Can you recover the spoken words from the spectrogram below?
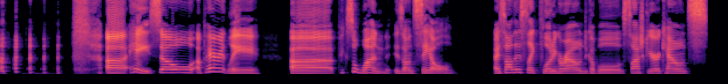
uh, hey, so apparently, uh, Pixel One is on sale. I saw this like floating around a couple SlashGear accounts.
